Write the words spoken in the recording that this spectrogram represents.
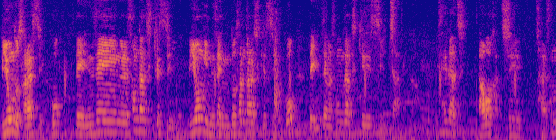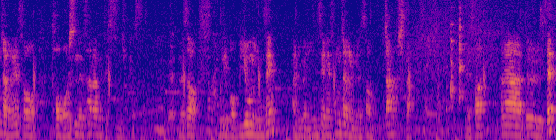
미용도 잘할 수 있고 내 인생을 성장시킬 수 있는 미용 인생도 성장시킬 수 있고 내 인생을 성장시킬 수 있지 않을까 이 세 가지 나와 같이 잘 성장을 해서 더 멋있는 사람이 됐으면 좋겠어요 네. 그래서 우리 뭐 미용 인생 아니면 인생의 성장을 위해서 짠합시다 그래서 하나 둘 셋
